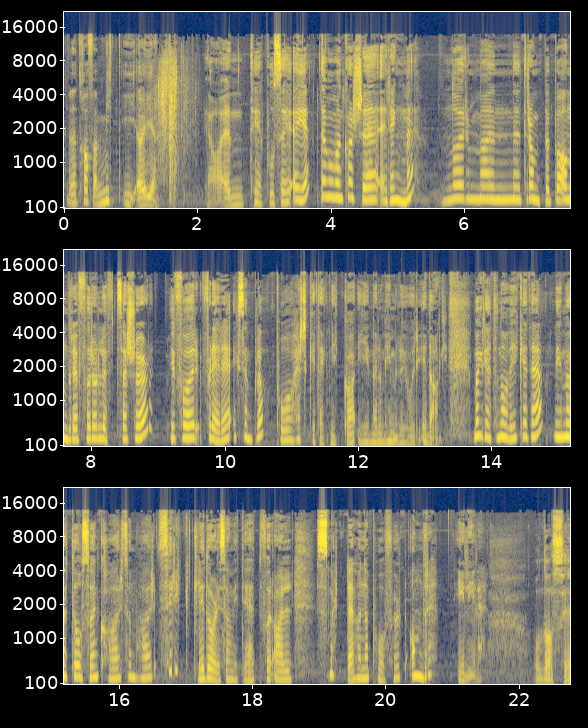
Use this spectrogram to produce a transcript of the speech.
Men den traff meg midt i øyet. Ja, en tepose i øyet, det må man kanskje regne med når man tramper på andre for å løfte seg sjøl. Vi får flere eksempler på hersketeknikker i Mellom himmel og jord i dag. Margrethe Nåvik er det. Vi møter også en kar som har fryktelig dårlig samvittighet for all smerte han har påført andre i livet. Og da se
